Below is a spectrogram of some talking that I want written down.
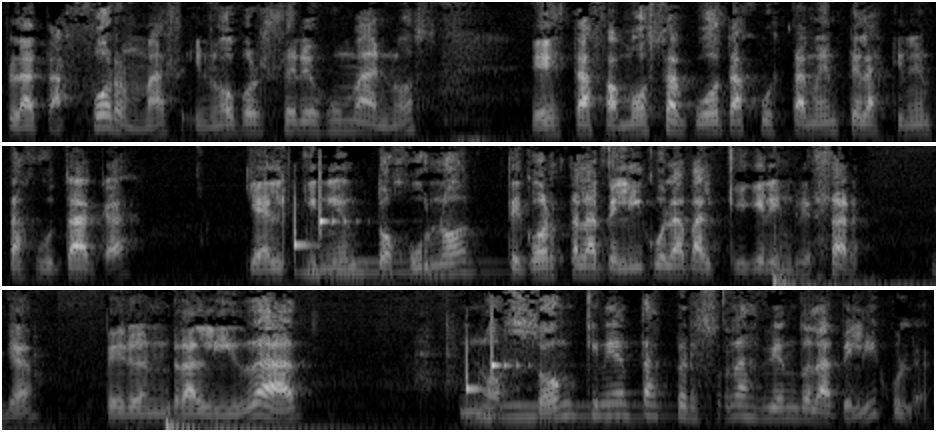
plataformas y no por seres humanos, es esta famosa cuota justamente las 500 butacas, que al 501 te corta la película para el que quiere ingresar, ¿ya? Pero en realidad no son 500 personas viendo la película,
